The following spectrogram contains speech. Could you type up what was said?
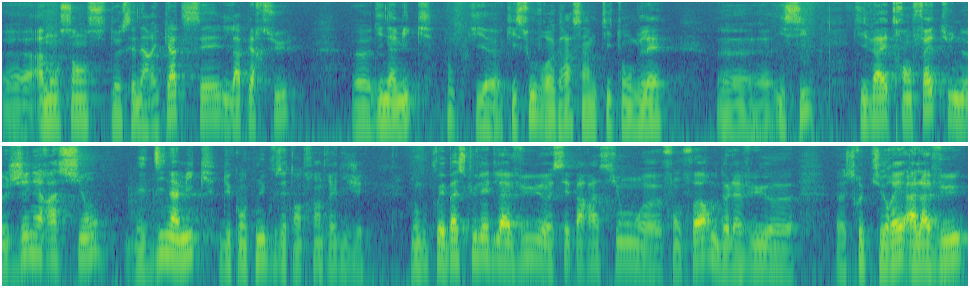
euh, à mon sens, de Scénario 4, c'est l'aperçu euh, dynamique, euh, qui, s'ouvre grâce à un petit onglet ici, qui va être en fait une génération mais dynamique du contenu que vous êtes en train de rédiger. Donc vous pouvez basculer de la vue séparation fond-forme, de la vue structurée, à la vue,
